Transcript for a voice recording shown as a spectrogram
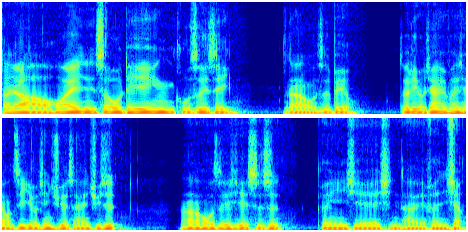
大家好，欢迎收听股市行。那我是 Bill，这里我将会分享我自己有兴趣的产业趋势，那或是一些时事跟一些心态分享。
